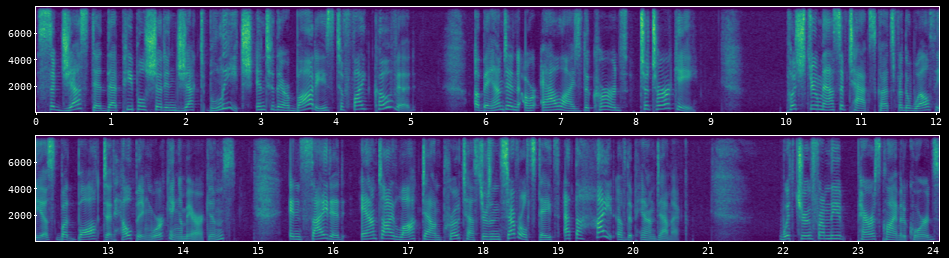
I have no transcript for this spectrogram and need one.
suggested that people should inject bleach into their bodies to fight COVID, abandoned our allies, the Kurds, to Turkey, pushed through massive tax cuts for the wealthiest, but balked at helping working Americans, incited anti lockdown protesters in several states at the height of the pandemic. Withdrew from the Paris Climate Accords,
